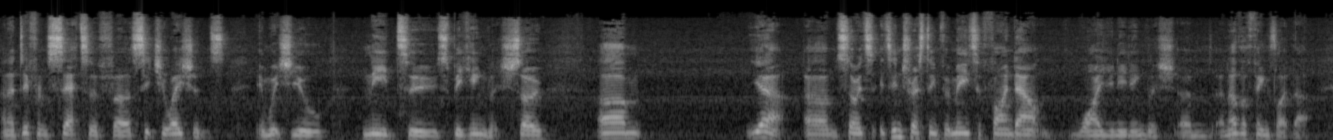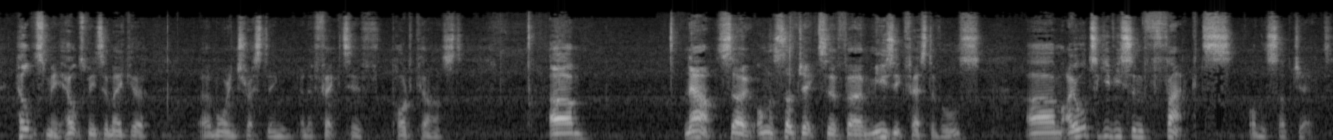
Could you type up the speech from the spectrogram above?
and a different set of uh, situations in which you'll need to speak English. So, um, yeah, um, so it's it's interesting for me to find out why you need English and, and other things like that. Helps me helps me to make a, a more interesting and effective podcast. Um, now, so on the subject of uh, music festivals, um, I ought to give you some facts on the subject.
